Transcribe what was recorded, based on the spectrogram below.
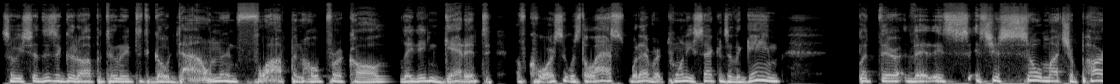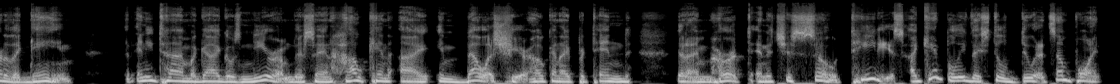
So he said, This is a good opportunity to, to go down and flop and hope for a call. They didn't get it, of course. It was the last, whatever, 20 seconds of the game. But there, it's, it's just so much a part of the game that anytime a guy goes near him, they're saying, How can I embellish here? How can I pretend that I'm hurt? And it's just so tedious. I can't believe they still do it. At some point,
